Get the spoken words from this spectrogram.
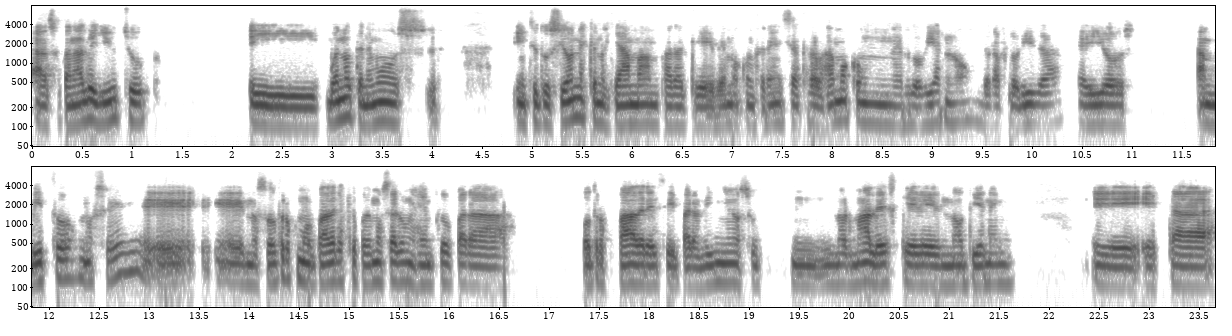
a su canal de YouTube. Y bueno, tenemos instituciones que nos llaman para que demos conferencias. Trabajamos con el gobierno de la Florida. Ellos han visto, no sé, eh, eh, nosotros como padres que podemos ser un ejemplo para otros padres y para niños normales que no tienen eh, esta,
